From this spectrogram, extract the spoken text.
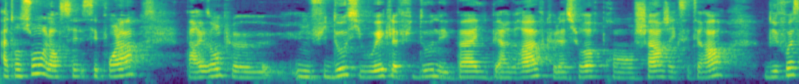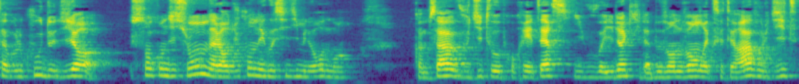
Attention, alors ces points-là, par exemple, euh, une fuite d'eau, si vous voyez que la fuite d'eau n'est pas hyper grave, que l'assureur prend en charge, etc., des fois, ça vaut le coup de dire sans condition, mais alors du coup, on négocie 10 000 euros de moins. Comme ça, vous dites au propriétaire, si vous voyez bien qu'il a besoin de vendre, etc., vous lui dites,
